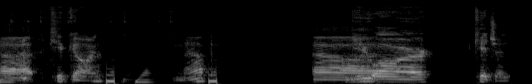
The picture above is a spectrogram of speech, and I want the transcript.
Uh, Keep going. Map. Uh, you are kitchen.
